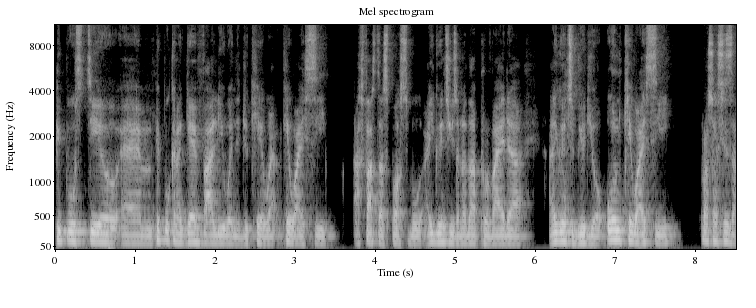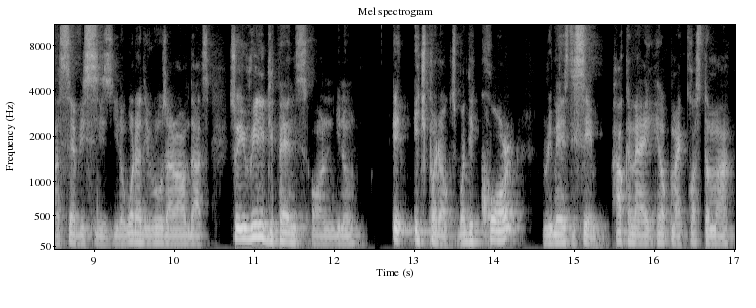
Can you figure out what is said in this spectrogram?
people still um people can get value when they do KYC as fast as possible? Are you going to use another provider? Are you going to build your own KYC processes and services? You know, what are the rules around that? So it really depends on, you know, each product, but the core remains the same. How can I help my customer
